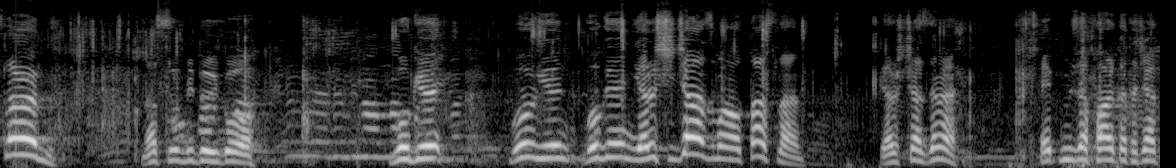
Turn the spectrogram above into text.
Aslan! Nasıl bir duygu? Bugün, bugün, bugün yarışacağız mı Alparslan? Yarışacağız değil mi? Hepimize fark atacak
